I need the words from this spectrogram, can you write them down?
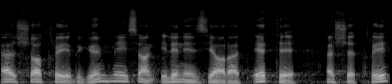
El-Şatri bugün Meysan ilini ziyaret etti. El-Şatri,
